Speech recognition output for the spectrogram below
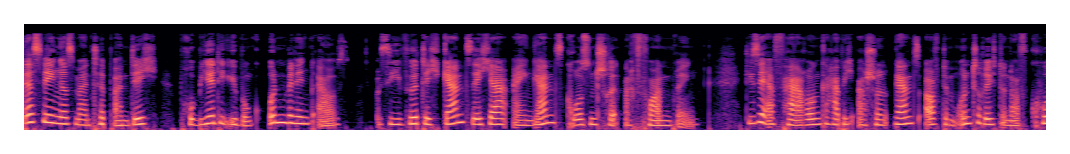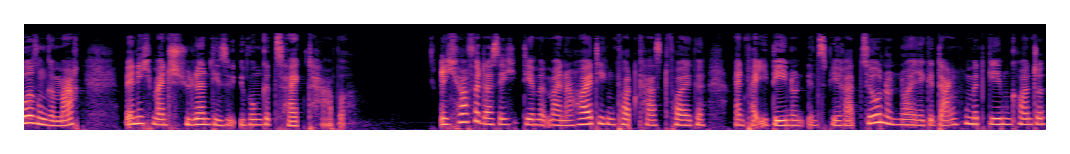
Deswegen ist mein Tipp an dich, probier die Übung unbedingt aus. Sie wird dich ganz sicher einen ganz großen Schritt nach vorn bringen. Diese Erfahrung habe ich auch schon ganz oft im Unterricht und auf Kursen gemacht, wenn ich meinen Schülern diese Übung gezeigt habe. Ich hoffe, dass ich dir mit meiner heutigen Podcast-Folge ein paar Ideen und Inspirationen und neue Gedanken mitgeben konnte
